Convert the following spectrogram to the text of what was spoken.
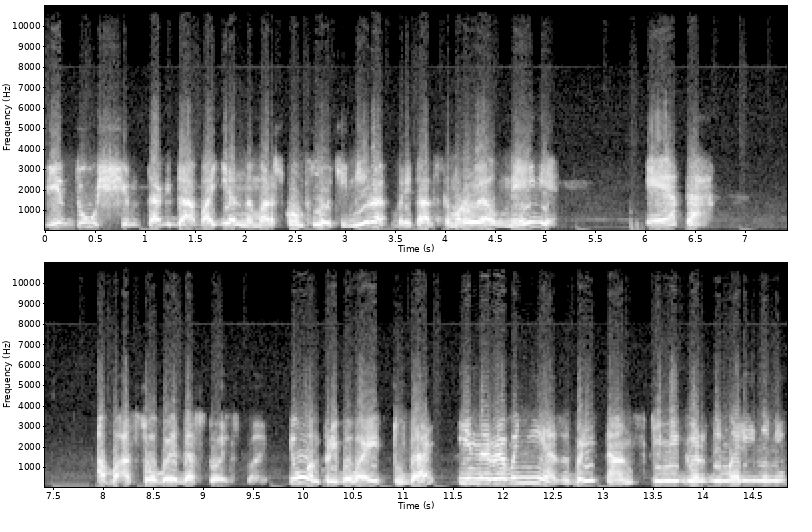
ведущем тогда военно-морском флоте мира, британском Royal Navy, это особое достоинство. И он прибывает туда и наравне с британскими гардемаринами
